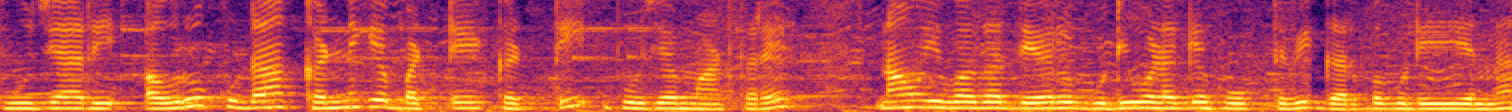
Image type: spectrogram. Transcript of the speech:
ಪೂಜಾರಿ, ಅವರು ಕೂಡ ಕಣ್ಣಿಗೆ ಬಟ್ಟೆ ಕಟ್ಟಿ ಪೂಜೆ ಮಾಡ್ತಾರೆ. ನಾವು ಇವಾಗ ದೇವರ ಗುಡಿ ಒಳಗೆ ಹೋಗ್ತೀವಿ. ಗರ್ಭಗುಡಿಯನ್ನು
